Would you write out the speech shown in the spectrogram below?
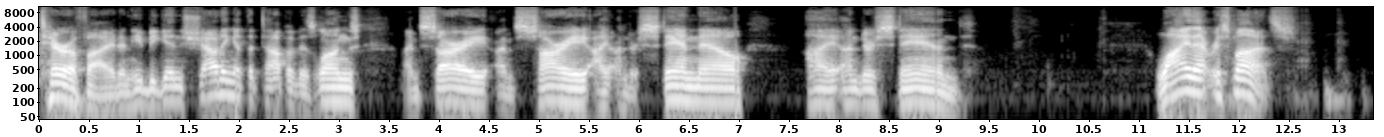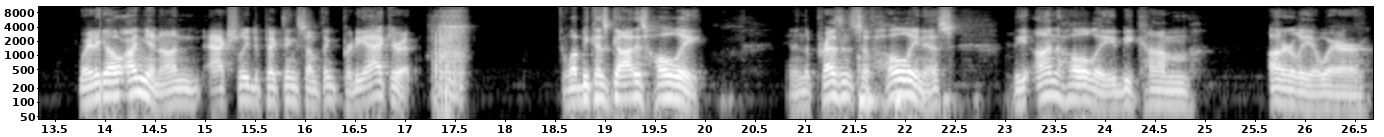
terrified. And he begins shouting at the top of his lungs, I'm sorry, I'm sorry, I understand now, I understand. Why that response? Way to go, Onion, on actually depicting something pretty accurate. Well, because God is holy. And in the presence of holiness, the unholy become utterly aware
